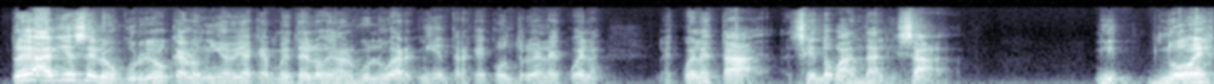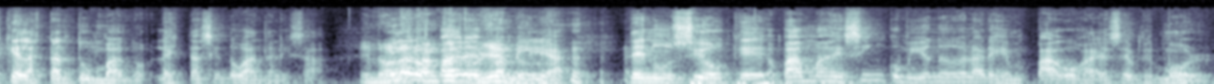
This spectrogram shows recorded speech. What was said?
Entonces a alguien se le ocurrió que a los niños había que meterlos en algún lugar mientras que construían la escuela. La escuela está siendo vandalizada. No es que la están tumbando, la está siendo vandalizada. Y no Uno de los padres de familia denunció que van más de 5 millones de dólares en pagos a ese mall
